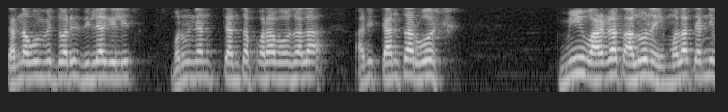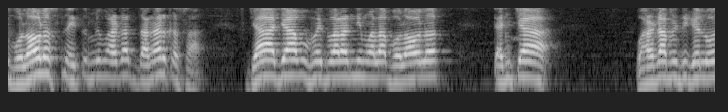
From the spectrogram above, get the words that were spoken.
त्यांना उमेदवारी दिल्या गेलीत. म्हणून यां- त्यांचा पराभव झाला आणि त्यांचा रोष मी वार्डात आलो नाही मला त्यांनी बोलावलंच नाही तर मी वार्डात जाणार कसा? ज्या ज्या उमेदवारांनी मला बोलावलं त्यांच्या वार्डामध्ये गेलो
